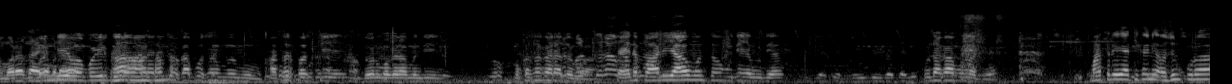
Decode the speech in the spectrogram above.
मंदी बैल गेला, थांब. कापूस फासर फसते दोन मगरा मंदी मग कसं करायचं त्याने पाणी यावं म्हणतो उद्या या उद्या. पुन्हा काय बोलायचं मात्र या ठिकाणी अजून पुन्हा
